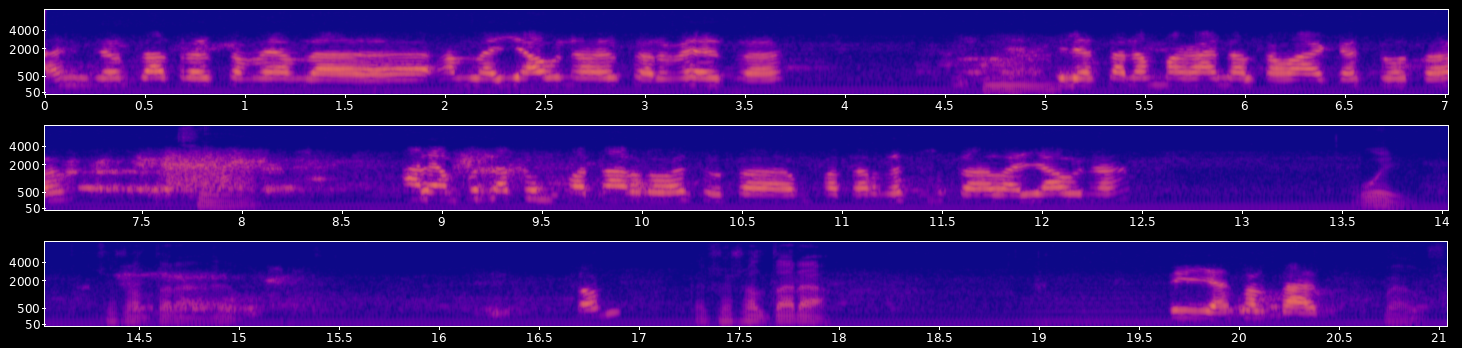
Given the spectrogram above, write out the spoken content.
I nosaltres també amb la, amb la llauna de cervesa Mm, i li estan amagant el tabac a sota. sí. Ah, li han posat un petardo a sota, un petard a sota la llauna. Ui, això saltarà, eh? Com? Que això saltarà. Sí, ja ha saltat. Veus?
